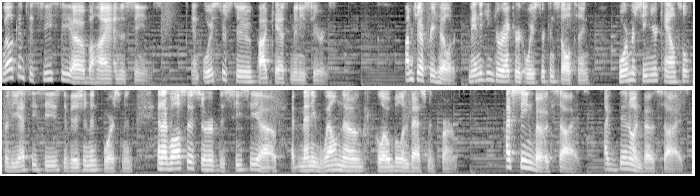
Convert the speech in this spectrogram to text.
Welcome to CCO Behind the Scenes, an Oyster Stew podcast mini-series. I'm Jeffrey Hiller, Managing Director at Oyster Consulting, former Senior Counsel for the SEC's Division of Enforcement, and I've also served as CCO at many well-known global investment firms. I've seen both sides. I've been on both sides,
